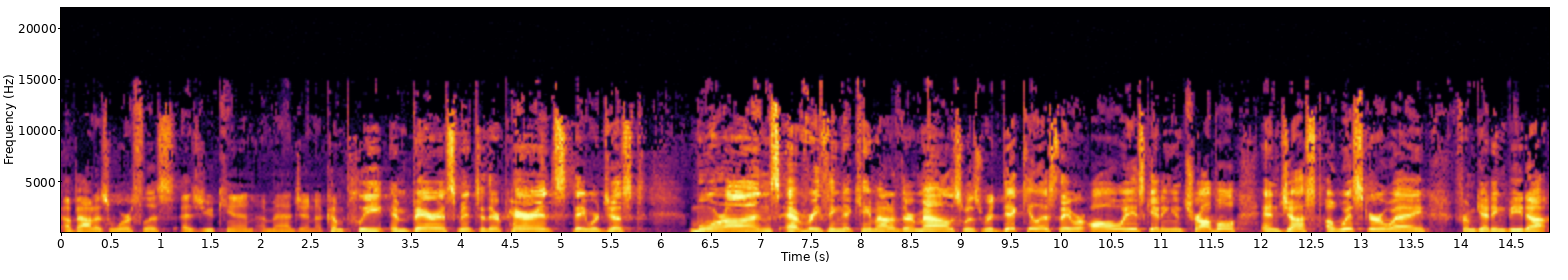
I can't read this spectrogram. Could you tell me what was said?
about as worthless as you can imagine. A complete embarrassment to their parents. They were just morons. Everything that came out of their mouths was ridiculous. They were always getting in trouble and just a whisker away from getting beat up.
